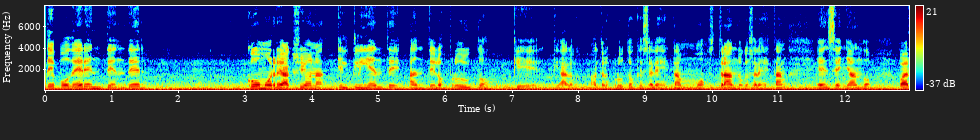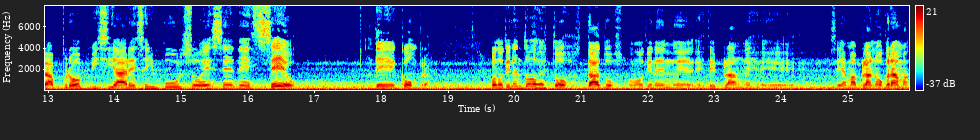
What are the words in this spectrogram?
de poder entender cómo reacciona el cliente ante los productos que, ante los productos que se les están mostrando, que se les están enseñando para propiciar ese impulso, ese deseo de compra. Cuando tienen todos estos datos, cuando tienen eh, este plan, eh, se llama planograma,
